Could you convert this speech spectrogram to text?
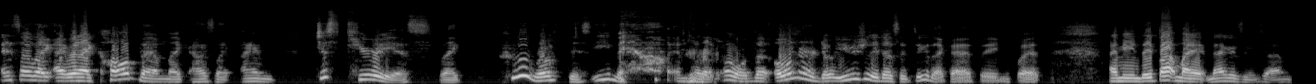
and so like I, when i called them like i was like i'm just curious like who wrote this email? And they're like oh the owner don't usually doesn't do that kind of thing but i mean they bought my magazine so i'm,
